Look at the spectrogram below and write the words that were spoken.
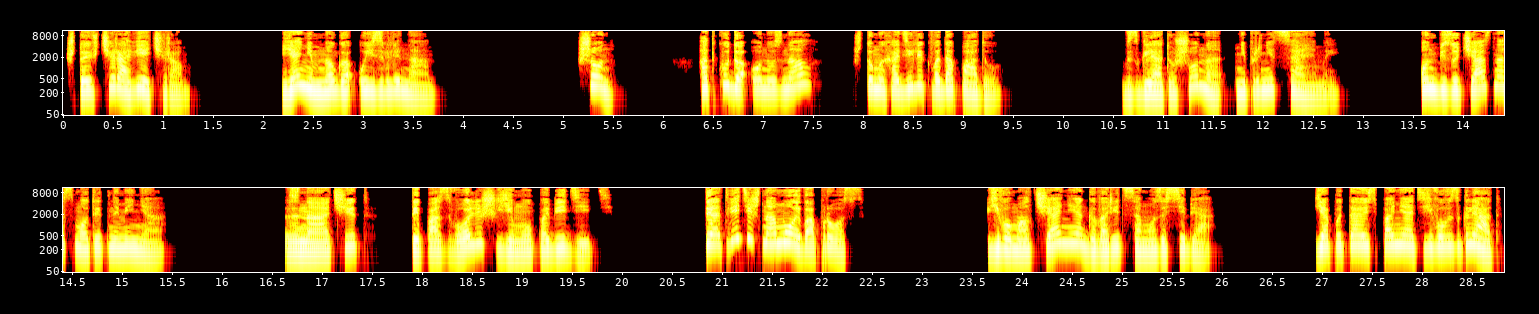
что и вчера вечером. Я немного уязвлена. Шон, откуда он узнал, что мы ходили к водопаду? Взгляд у Шона непроницаемый. Он безучастно смотрит на меня. Значит, ты позволишь ему победить. Ты ответишь на мой вопрос. Его молчание говорит само за себя. Я пытаюсь понять его взгляд,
